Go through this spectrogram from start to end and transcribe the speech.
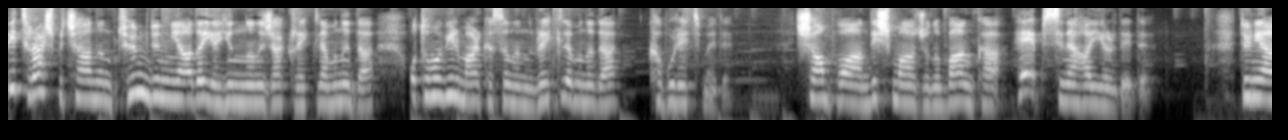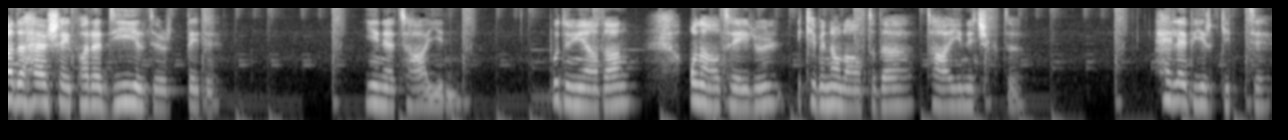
Bir tıraş bıçağının tüm dünyada yayınlanacak reklamını da, otomobil markasının reklamını da kabul etmedi. Şampuan, diş macunu, banka hepsine hayır dedi. Dünyada her şey para değildir dedi. Yine tayin. Bu dünyadan 16 Eylül 2016'da tayini çıktı. Hele bir gitti.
